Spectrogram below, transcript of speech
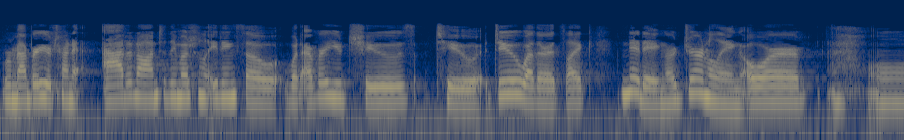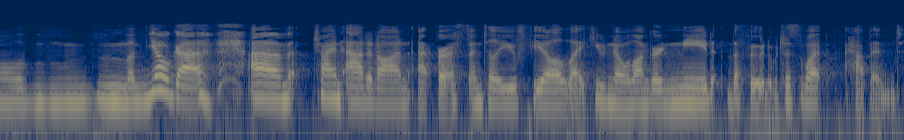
remember, you're trying to add it on to the emotional eating. So whatever you choose to do, whether it's like knitting or journaling or oh, yoga, um, try and add it on at first until you feel like you no longer need the food, which is what happened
